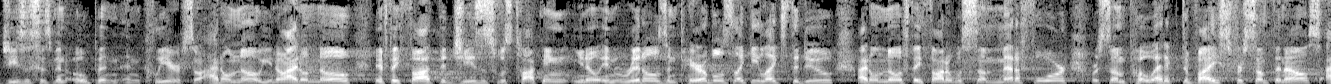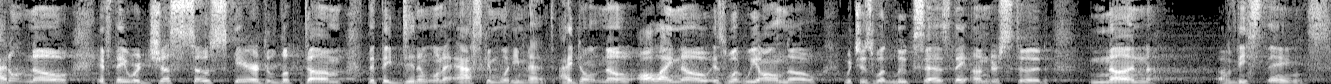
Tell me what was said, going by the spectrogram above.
Jesus has been open and clear. So I don't know. You know, I don't know if they thought that Jesus was talking, you know, in riddles and parables like he likes to do. I don't know if they thought it was some metaphor or some poetic device for something else. I don't know if they were just so scared to look dumb that they didn't want to ask him what he meant. I don't know. All I know is what we all know, which is what Luke says. They understood none of these things.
